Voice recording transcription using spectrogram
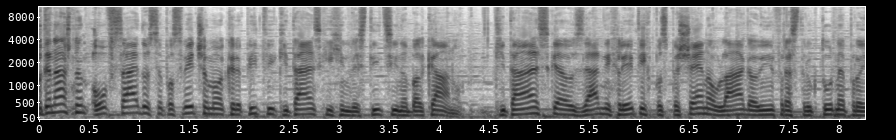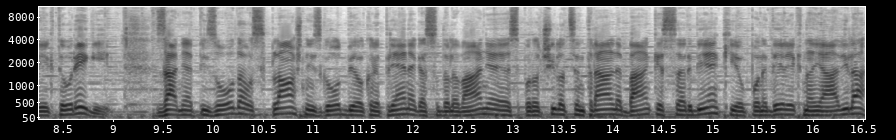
V današnjem offsajdu se posvečamo krepitvi kitajskih investicij na Balkanu. Kitajska v zadnjih letih pospešeno vlaga v infrastrukturne projekte v regiji. Zadnja epizoda v splošni zgodbi okrepljenega sodelovanja je sporočilo Centralne banke Srbije, ki je v ponedeljek najavila,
